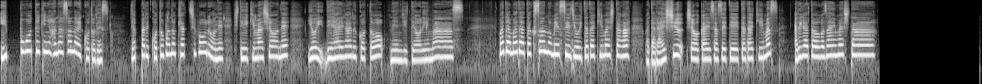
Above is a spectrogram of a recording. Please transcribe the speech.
一方的に話さないことです。やっぱり言葉のキャッチボールをね、していきましょうね。良い出会いがあることを念じております。まだまだたくさんのメッセージをいただきましたが、また来週紹介させていただきます。ありがとうございました。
